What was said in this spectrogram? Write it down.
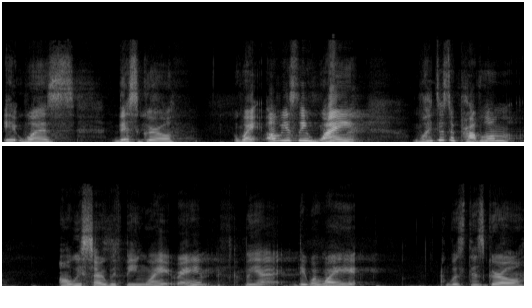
it was this girl, white, obviously white. White does the problem always start with being white, right? But yeah, they were white. Was this girl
